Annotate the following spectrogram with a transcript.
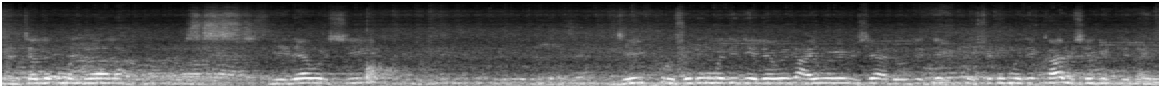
संचालक मंडळाला गेल्या वर्षी जे प्रोसिडिंगमध्ये गेल्या वेळी ऐनवेळी विषय आले होते ते प्रोसिडिंगमध्ये का विषय घेतले नाही?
